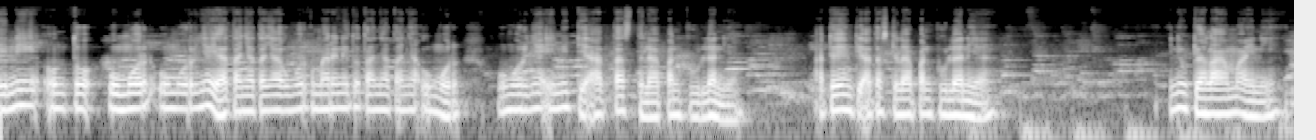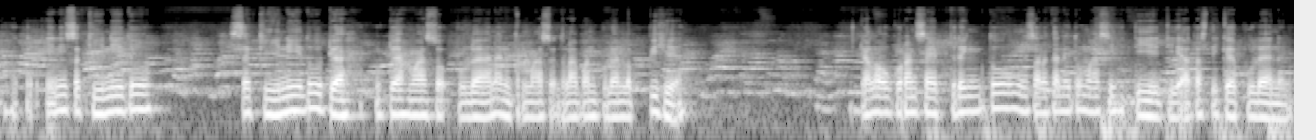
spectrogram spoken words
ini untuk umur umurnya ya. Tanya-tanya umur. Kemarin itu tanya-tanya umur. Umurnya ini di atas 8 bulan ya. Ada yang di atas 8 bulan ya ini udah lama ini. Ini segini itu segini itu udah udah masuk bulanan termasuk 8 bulan lebih ya. Kalau ukuran seedling itu misalkan itu masih di di atas tiga bulanan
